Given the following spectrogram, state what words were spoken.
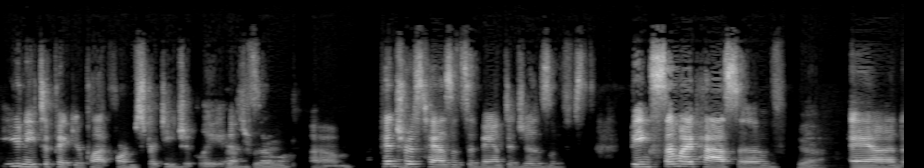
you need to pick your platform strategically. That's and so right. um, pinterest has its advantages of being semi-passive. Yeah. And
